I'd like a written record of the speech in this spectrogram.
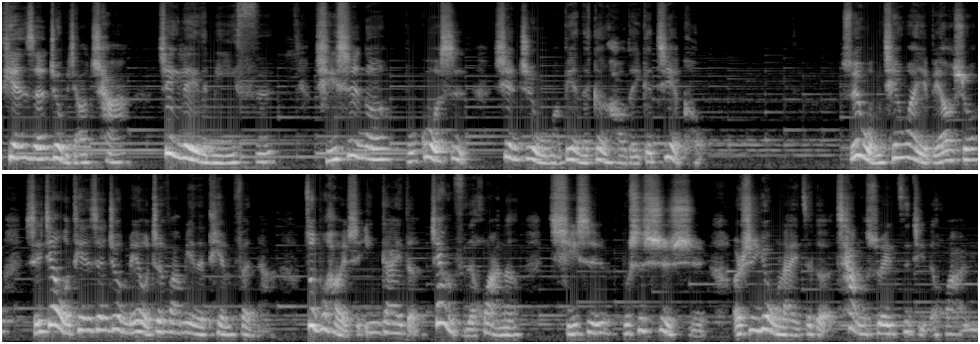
天生就比较差这一类的迷思。歧视呢，不过是限制我们变得更好的一个借口，所以我们千万也不要说谁叫我天生就没有这方面的天分啊，做不好也是应该的。这样子的话呢，其实不是事实，而是用来这个唱衰自己的话语。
